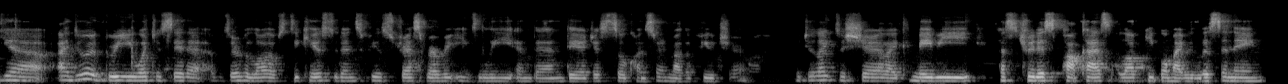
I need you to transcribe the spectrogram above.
Yeah, I do agree what you say that I observe a lot of DKU students feel stressed very easily and then they're just so concerned about the future would you like to share like maybe because through this podcast a lot of people might be listening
